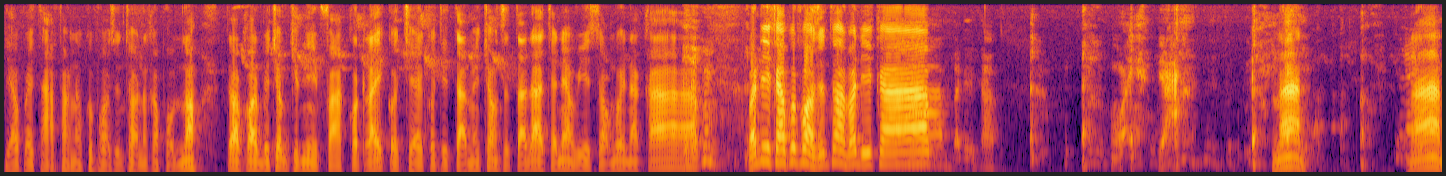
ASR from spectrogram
เดี๋ยวไปถามฟังน้ำคุณพ่อสุนทรนะครับผมเนาะแต่ว่าก่อนไปชมคลิปนี้ฝากกดไลค์กดแชร์กดติดตามให้ช่องสตาร์ด้าชาแนล V2 ด้วยนะครับสวัสดีครับคุณพ่อสุนทรสวัสดีครับสวัสดีครับโอ้ยอย่านั่นนั่น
